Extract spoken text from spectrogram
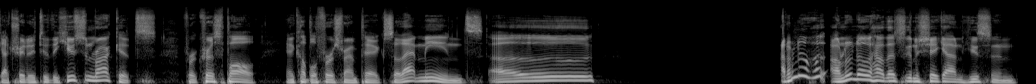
Got traded to the Houston Rockets for Chris Paul and a couple of first round picks. So that means, uh, I don't know how I don't know how that's going to shake out in Houston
